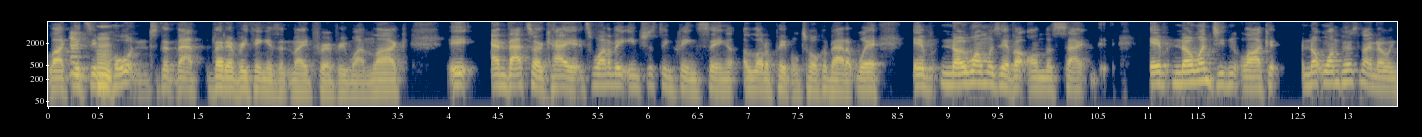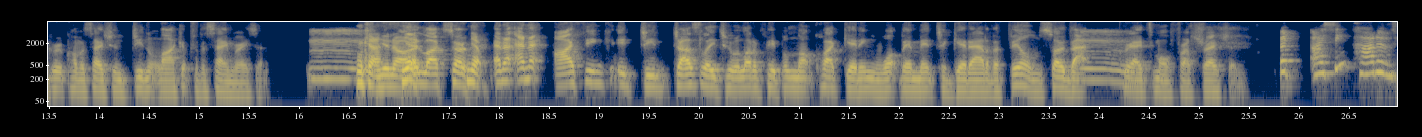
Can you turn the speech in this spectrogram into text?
Like, it's important that that that everything isn't made for everyone. Like, it, and that's okay. It's one of the interesting things seeing a lot of people talk about it, where if no one was ever on the same, if no one didn't like it, not one person I know in group conversation didn't like it for the same reason mm, Okay. you know Yeah. like so Yeah. and and i think it d- does lead to a lot of people not quite getting what they're meant to get out of the film so that mm. creates more frustration But I think part of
